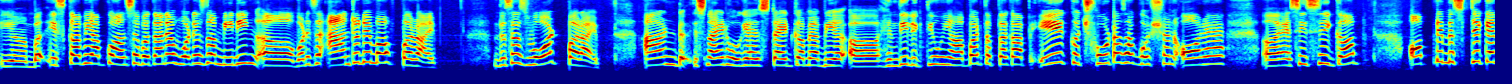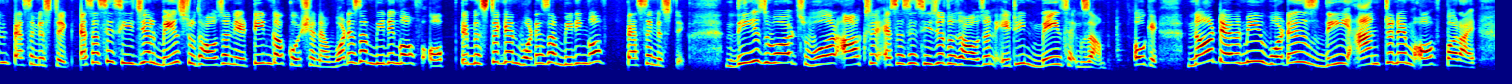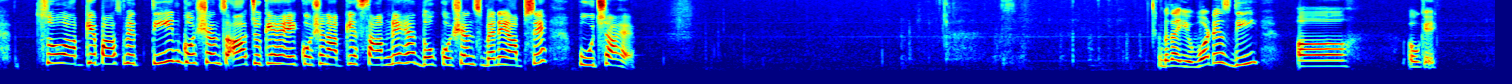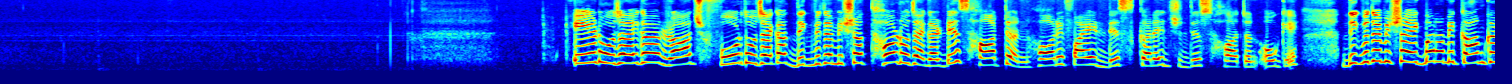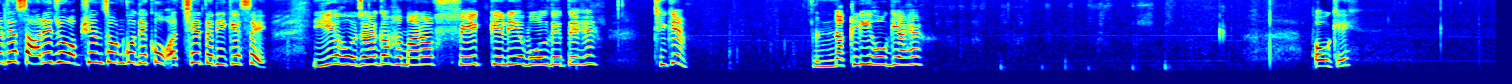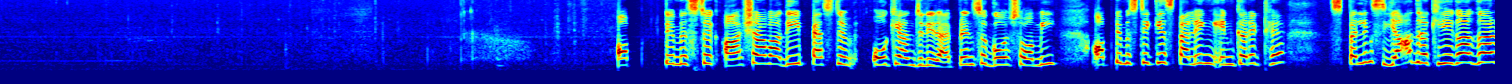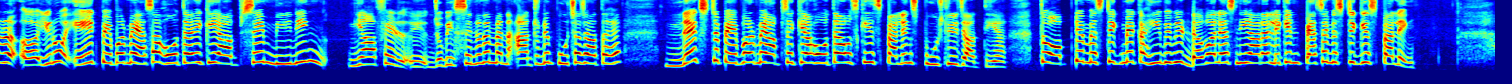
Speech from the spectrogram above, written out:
इसका भी आपको आंसर बताना है what is the meaning what is the antonym of pariah this is what pariah and snide हो गया इस टाइड का मैं अभी आ, हिंदी लिखती हूँ यहाँ पर तब तक आप एक छोटा सा क्वेश्चन और है एस e का optimistic and pessimistic S S C C G L mains two thousand eighteen का क्वेश्चन है what is the meaning of optimistic and what is the meaning of pessimistic? These words were asked in ssc cgl 2018 mains exam. Okay. Now tell me what is the antonym of parai? So so, आपके पास में तीन questions आ चुके हैं। एक question आपके सामने है दो क्वेश्चंस मैंने आपसे पूछा है। बताइए व्हाट इज़ दी ओके एड हो जाएगा, राज फोर्थ हो जाएगा, दिग्विजय मिश्रा थर्ड हो जाएगा, disheartened horrified discourage disheartened okay Digvijay Mishra, एक बार हम काम करते हैं, सारे जो ऑप्शन है उनको देखो अच्छे तरीके से। ये हो जाएगा हमारा फेक के लिए बोल देते हैं, ठीक है? नकली हो गया है। Okay okay. ऑप्टिमिस्टिक आशावादी pessimistic okay Anjali Rai. Prince Goswami optimistic की स्पेलिंग इनकरेक्ट है। स्पेलिंग्स याद रखिएगा अगर यू नो एक पेपर में ऐसा होता है कि आपसे मीनिंग या फिर जो भी सिनोनिम एंड एंटोनिम पूछा जाता है नेक्स्ट पेपर में आपसे क्या होता है उसकी स्पेलिंग्स पूछ ली जाती हैं। तो ऑप्टिमिस्टिक में कहीं भी, भी डबल एस नहीं आ रहा है लेकिन पेसिमिस्टिक की स्पेलिंग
